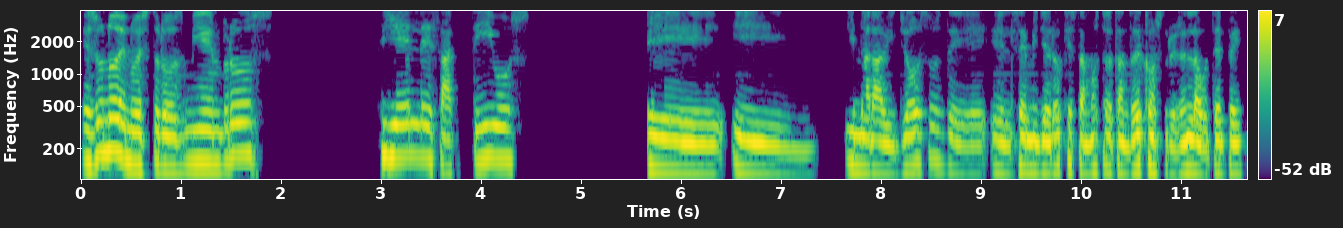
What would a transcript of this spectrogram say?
es uno de nuestros miembros fieles, activos eh, y, maravillosos del semillero que estamos tratando de construir en la UTP,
